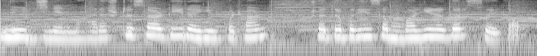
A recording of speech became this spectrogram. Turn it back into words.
न्यूज जिनेन महाराष्ट्रासाठी रहीम पठाण छत्रपती संभाजीनगर सोयगाव.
